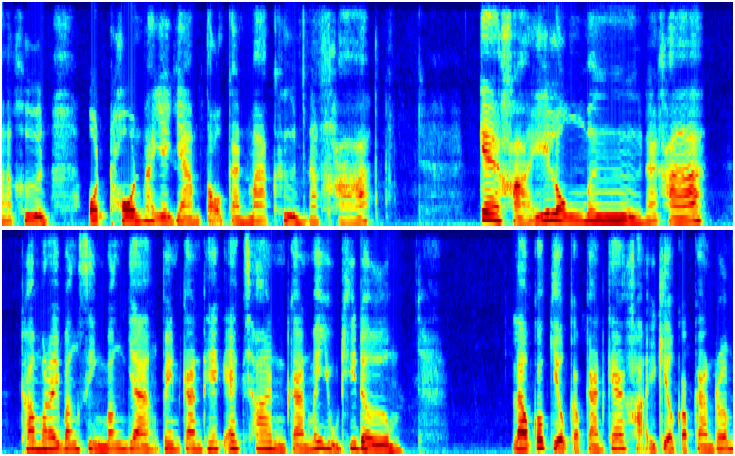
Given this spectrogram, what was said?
มากขึ้น อดทนพยายามต่อกันมากขึ้นนะคะ แก้ไขลงมือนะคะทำอะไรบางสิ่งบางอย่างเป็นการเทคแอคชั่นการไม่อยู่ที่เดิม แล้วก็เกี่ยวกับการแก้ไขเกี่ยวกับการเริ่ม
